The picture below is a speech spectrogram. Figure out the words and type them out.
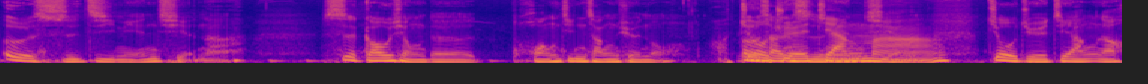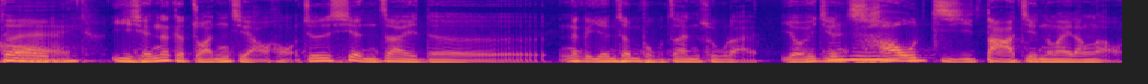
二十几年前呐、啊，是高雄的黄金商圈哦，旧爵江20-30嘛，旧爵江，然后对。以前那个转角哈，就是现在的那个盐城埔站出来，有一间超级大间的麦当劳，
